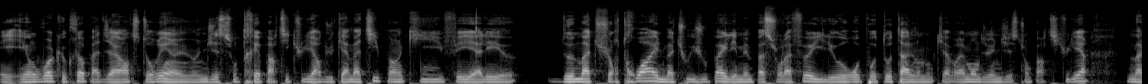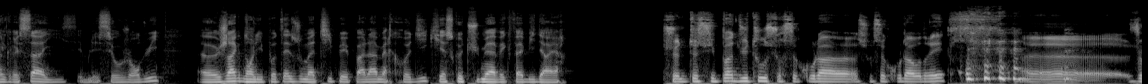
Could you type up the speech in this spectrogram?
Et, et on voit que Klopp a déjà instauré un- une gestion très particulière du Kamatip, hein, qui fait aller euh, deux matchs sur trois, et le match où il joue pas, il est même pas sur la feuille, il est au repos total. hein. donc il y a vraiment déjà une gestion particulière. Malgré ça, il s'est blessé aujourd'hui. Euh, Jacques, dans l'hypothèse où Matip est pas là mercredi, qui est-ce que tu mets avec Fabi derrière? Je ne te suis pas du tout sur ce coup-là, sur ce coup-là, Audrey. euh, je,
